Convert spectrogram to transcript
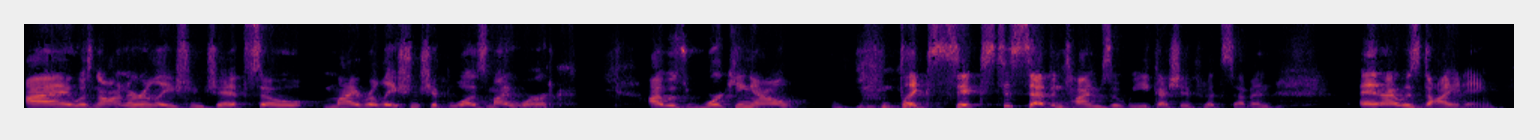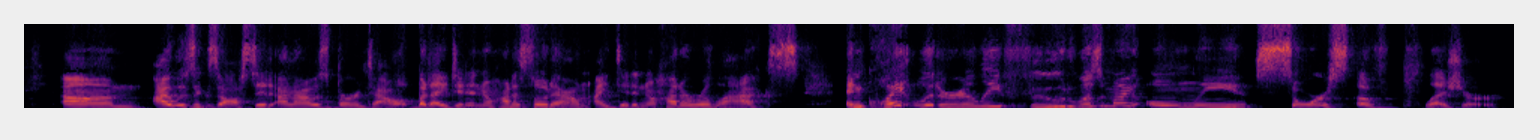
I was not in a relationship. So my relationship was my work. I was working out like six to seven times a week. I should have put seven. And I was dieting. Um, I was exhausted and I was burnt out, but I didn't know how to slow down. I didn't know how to relax. And quite literally, food was my only source of pleasure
